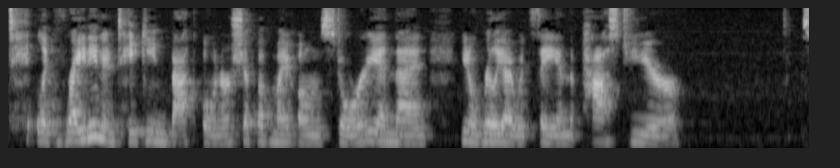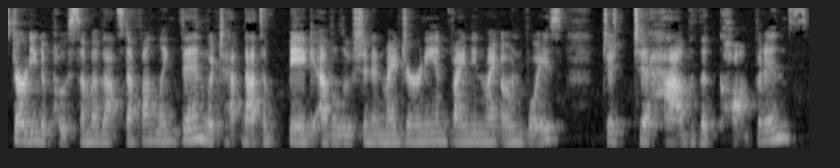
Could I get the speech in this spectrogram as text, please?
t- like writing and taking back ownership of my own story. And then you know really i would say in the past year starting to post some of that stuff on LinkedIn, which ha- that's a big evolution in my journey and finding my own voice, just to have the confidence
